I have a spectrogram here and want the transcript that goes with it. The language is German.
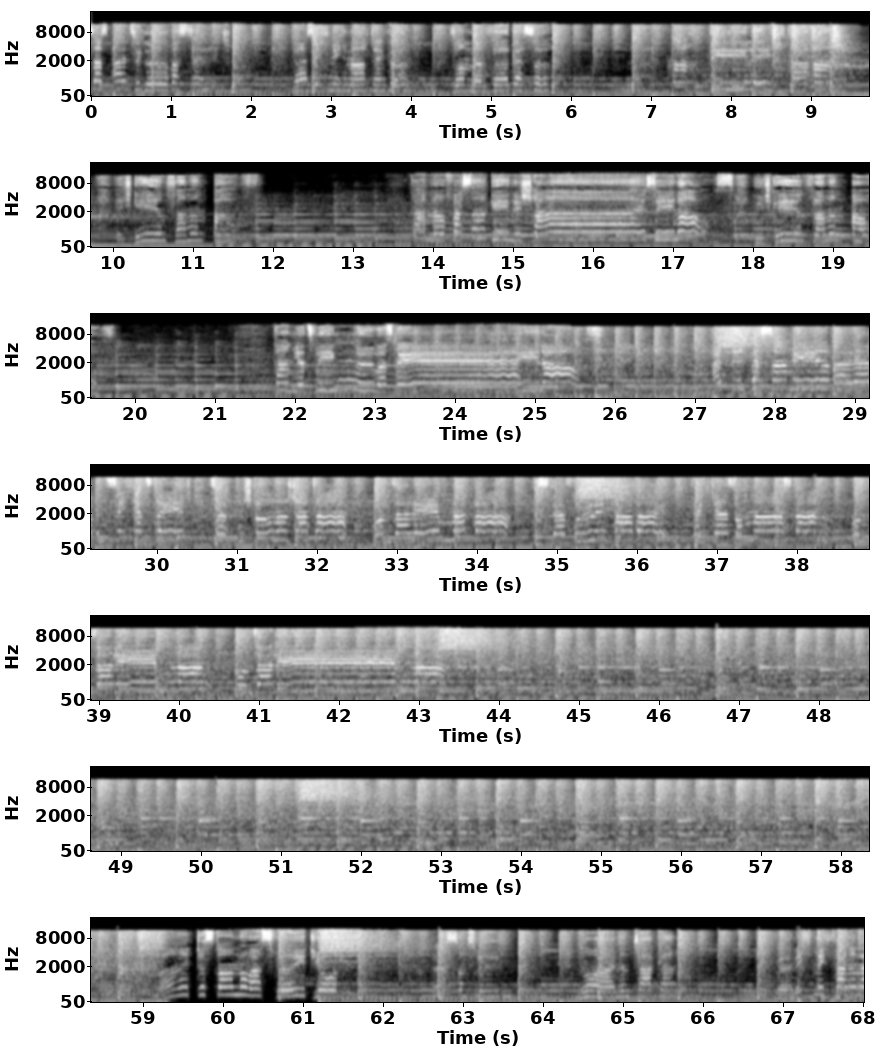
ist das Einzige, was zählt. Dass ich nicht nachdenke, sondern vergesse. Mach die Lichter an, ich gehe in Flammen auf. ist doch nur was für Idioten. Lass uns lügen, nur einen Tag lang. Wenn ich mich fangen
